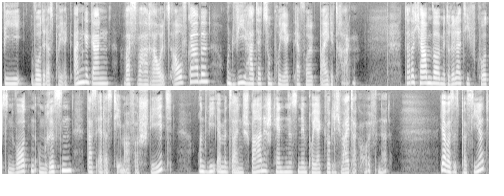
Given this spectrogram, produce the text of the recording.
wie wurde das Projekt angegangen, was war Rauls Aufgabe und wie hat er zum Projekterfolg beigetragen. Dadurch haben wir mit relativ kurzen Worten umrissen, dass er das Thema versteht und wie er mit seinen Spanischkenntnissen dem Projekt wirklich weitergeholfen hat. Ja, was ist passiert?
